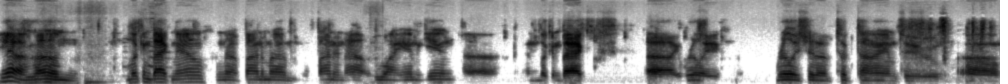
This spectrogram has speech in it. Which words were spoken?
Yeah. Um, looking back now, and uh, finding my finding out who I am again, uh, and looking back, uh, I really, really should have took time to um,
